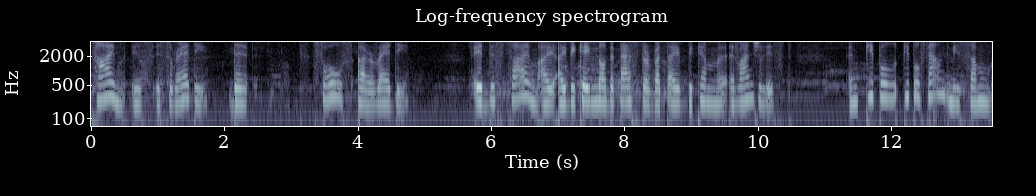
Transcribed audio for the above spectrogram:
time is, is ready. The souls are ready. At this time, I, I became not a pastor, but I became an evangelist. And people people found me some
